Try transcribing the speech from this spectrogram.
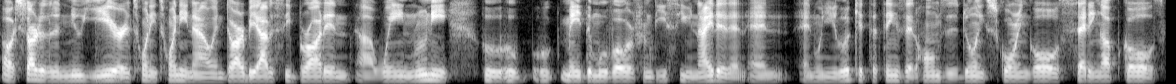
or start of the new year in 2020 now. And Derby obviously brought in uh, Wayne Rooney, who who who made the move over from DC United. And and and when you look at the things that Holmes is doing, scoring goals, setting up goals,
